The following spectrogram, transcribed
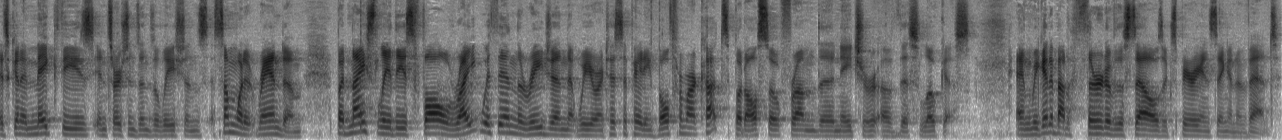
It's going to make these insertions and deletions somewhat at random. But nicely, these fall right within the region that we are anticipating, both from our cuts, but also from the nature of this locus. And we get about a third of the cells experiencing an event.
